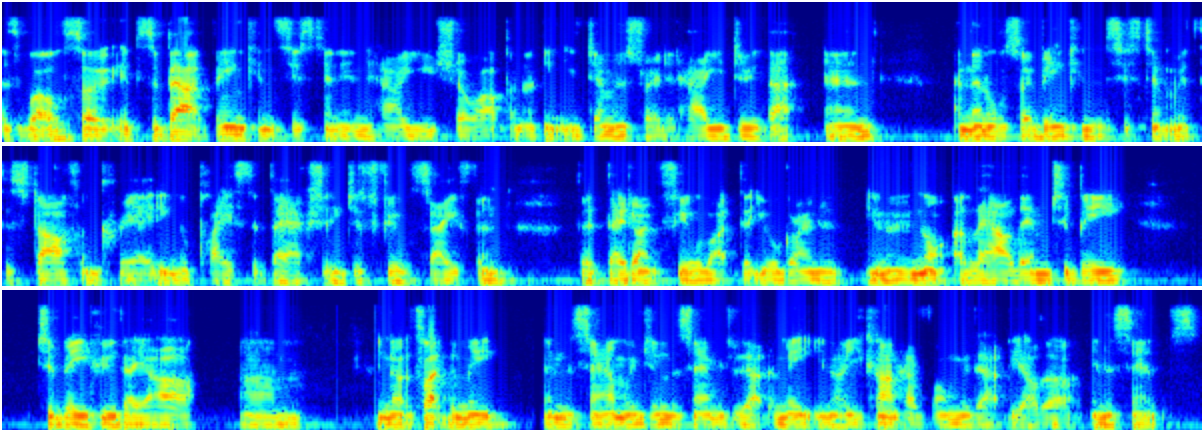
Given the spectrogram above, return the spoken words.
as well. So it's about being consistent in how you show up. And I think you've demonstrated how you do that. And and then also being consistent with the staff and creating a place that they actually just feel safe and that they don't feel like that you're going to, you know, not allow them to be to be who they are. Um, you know, it's like the meat and the sandwich and the sandwich without the meat. You know, you can't have one without the other in a sense.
